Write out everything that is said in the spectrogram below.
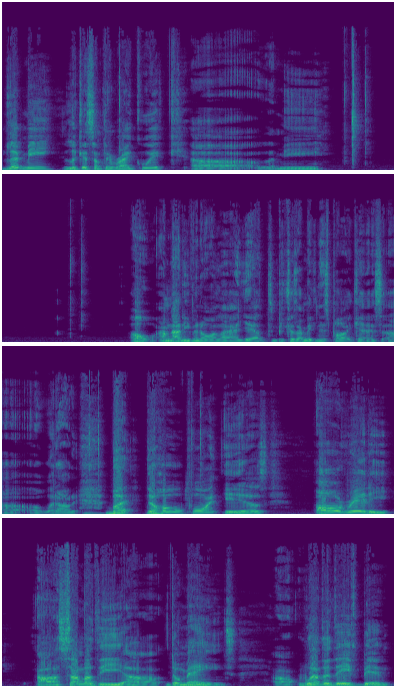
let me look at something right quick. Uh, let me. Oh, I'm not even online yet because I'm making this podcast uh, without it. But the whole point is already uh, some of the uh, domains uh, whether they've been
